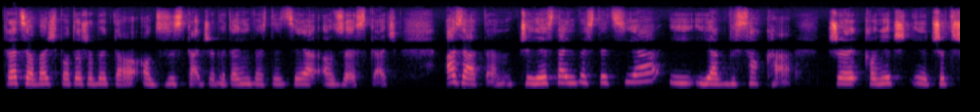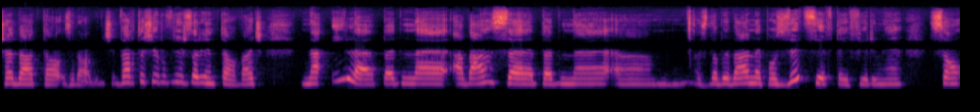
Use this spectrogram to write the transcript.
pracować po to, żeby to odzyskać, żeby tę inwestycję odzyskać. A zatem, czy jest ta inwestycja i jak wysoka? Czy koniecznie, czy trzeba to zrobić? Warto się również zorientować, na ile pewne awanse, pewne um, zdobywane pozycje w tej firmie są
